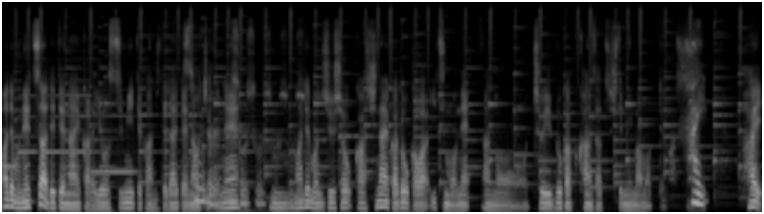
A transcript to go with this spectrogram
まあでも熱は出てないから様子見って感じで大体治っちゃうよね。そうそうそうそう。うん、まあでも重症化しないかどうかはいつもね、あの注意深く観察して見守ってます。はい。はい。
